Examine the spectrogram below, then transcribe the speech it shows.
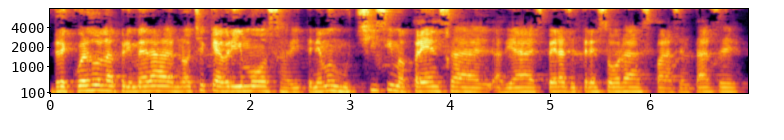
Recuerdo la primera noche que abrimos, teníamos muchísima prensa, había esperas de tres horas para sentarse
